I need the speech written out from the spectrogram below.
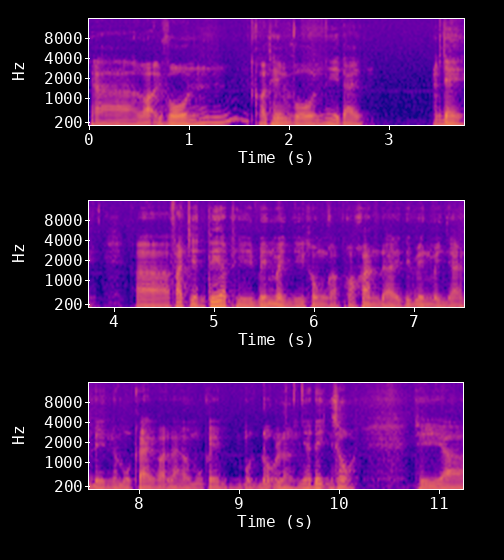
à, gọi vốn có thêm vốn gì đấy để à, phát triển tiếp thì bên mình thì không gặp khó khăn đấy. Thì bên mình đã đến một cái gọi là ở một cái mức độ lớn nhất định rồi. Thì à,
